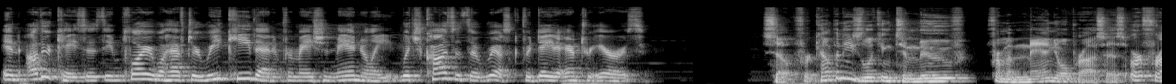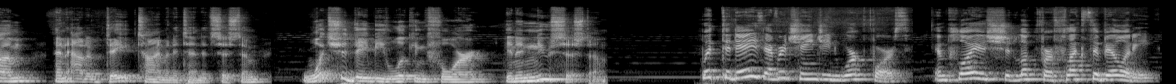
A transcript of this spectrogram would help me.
In other cases, the employer will have to rekey that information manually, which causes a risk for data entry errors. So, for companies looking to move from a manual process or from an out of date time and attendance system, what should they be looking for in a new system? With today's ever changing workforce, employers should look for flexibility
